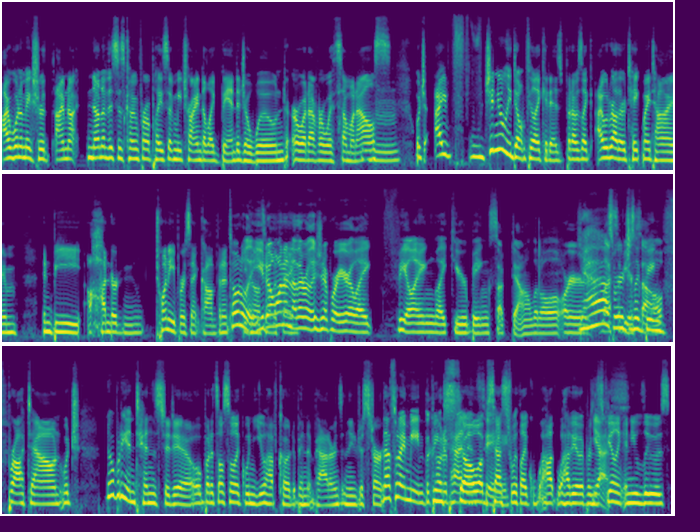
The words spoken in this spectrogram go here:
I want to make sure I'm not. None of this is coming from a place of me trying to like bandage a wound or whatever with someone else, mm-hmm. which I f- genuinely don't feel like it is. But I was like, I would rather take my time and be 120 percent confident. Totally. You don't want thing. another relationship where you're like feeling like you're being sucked down a little or Yes, less where of you're just like being brought down, which nobody intends to do. But it's also like when you have codependent patterns and then you just start That's what I mean. The being codependency. so obsessed with like how, how the other person's Yes. feeling and you lose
